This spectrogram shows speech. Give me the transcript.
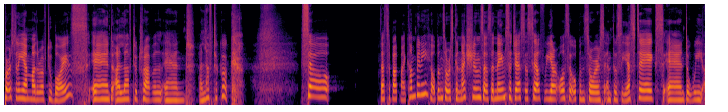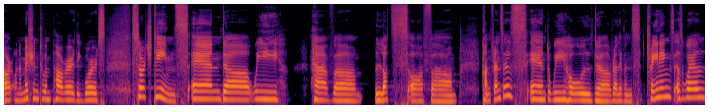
Personally, I'm mother of two boys, and I love to travel and I love to cook. So that's about my company, Open Source Connections. As the name suggests itself, we are also open source enthusiasts, and we are on a mission to empower the world's search teams. And uh, we have um, lots of um, conferences, and we hold uh, relevance trainings as well.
